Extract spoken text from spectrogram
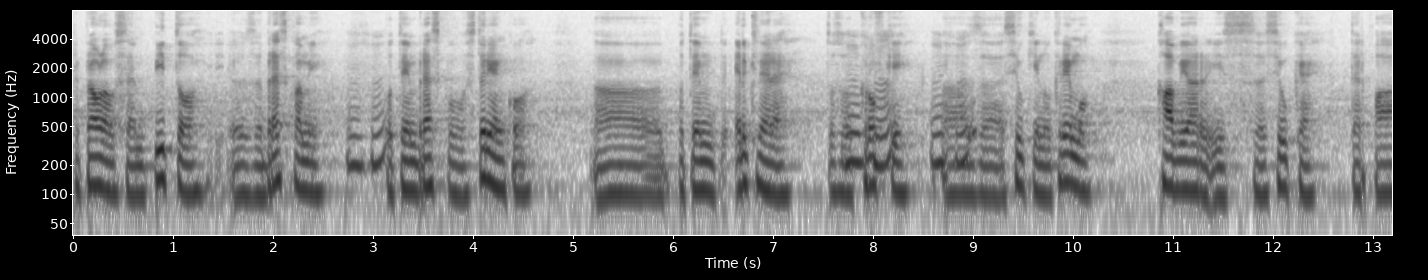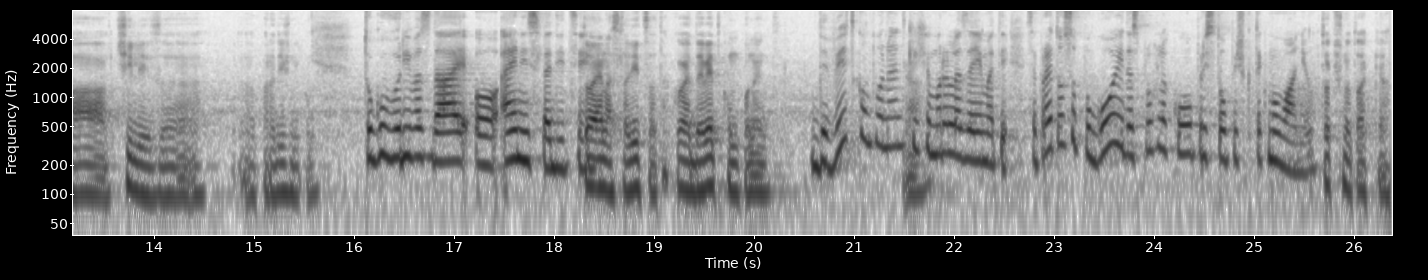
pripravljal sem pito z breskvami, uh mhm. -huh. potem breskvo strjenko, uh, potem erklere, to so uh mhm. -huh. krofki uh -huh. uh, z silkino kremo, kaviar iz silke ter pa čili z uh, paradižnikom. To govoriva zdaj o eni sladici. To je ena sladica, tako je devet komponent. Devet komponent, ja. ki jih je morala zajemati. Se pravi, to so pogoji, da sploh lahko pristopiš k tekmovanju. Točno tako, ja.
